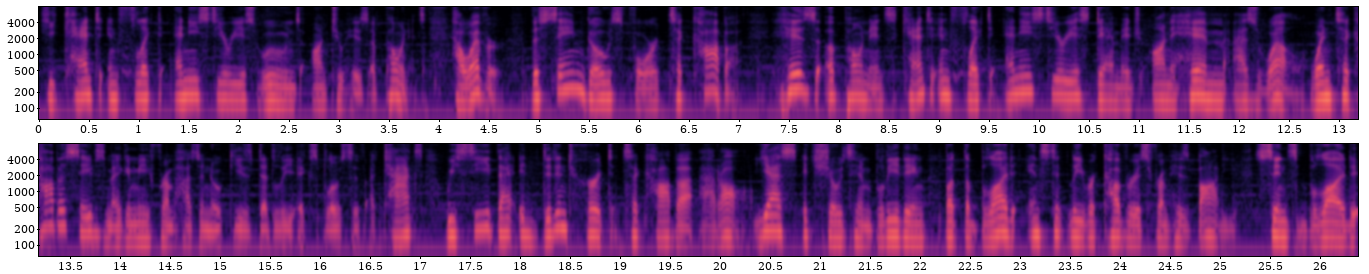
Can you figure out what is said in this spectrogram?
he can't inflict any serious wounds onto his opponent. However, The same goes for Takaba his opponents can't inflict any serious damage on him as well. When Takaba saves Megumi from Hazenoki's deadly explosive attacks, we see that it didn't hurt Takaba at all. Yes, it shows him bleeding, but the blood instantly recovers from his body, since blood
